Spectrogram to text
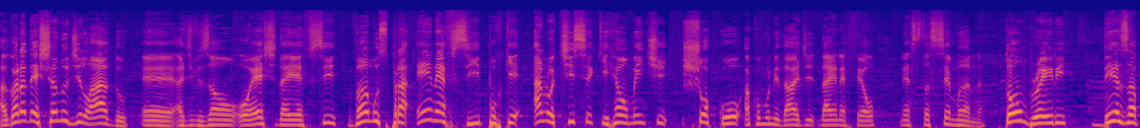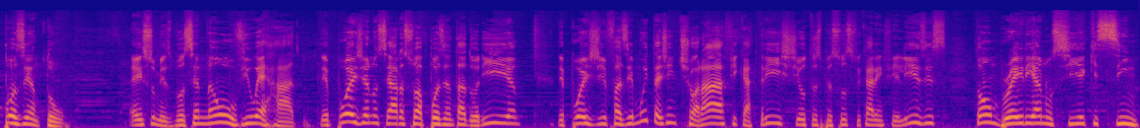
Agora, deixando de lado é, a divisão oeste da AFC, vamos para NFC, porque a notícia que realmente chocou a comunidade da NFL nesta semana: Tom Brady desaposentou. É isso mesmo, você não ouviu errado. Depois de anunciar a sua aposentadoria, depois de fazer muita gente chorar, ficar triste e outras pessoas ficarem felizes, Tom Brady anuncia que sim,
